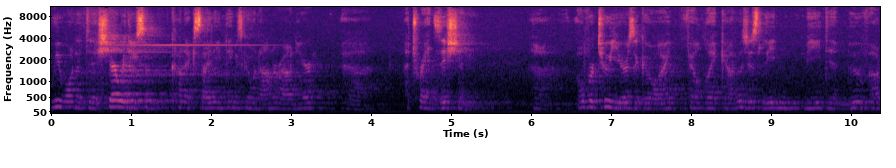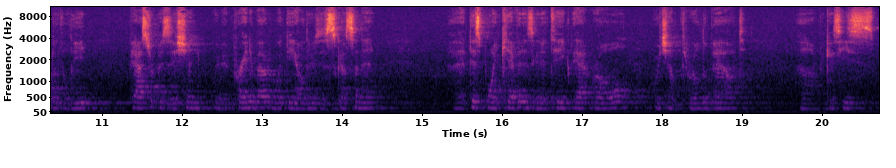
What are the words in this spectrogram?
We wanted to share with you some kind of exciting things going on around here. Uh, a transition. Uh, over two years ago, I felt like God was just leading me to move out of the lead pastor position. We've been praying about it with the elders, discussing it. At this point, Kevin is going to take that role, which I'm thrilled about uh, because he's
